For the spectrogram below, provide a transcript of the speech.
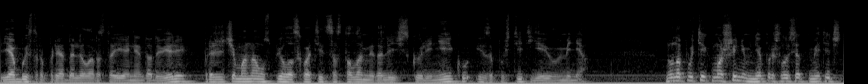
Я быстро преодолел расстояние до двери, прежде чем она успела схватить со стола металлическую линейку и запустить ею в меня. Но на пути к машине мне пришлось отметить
